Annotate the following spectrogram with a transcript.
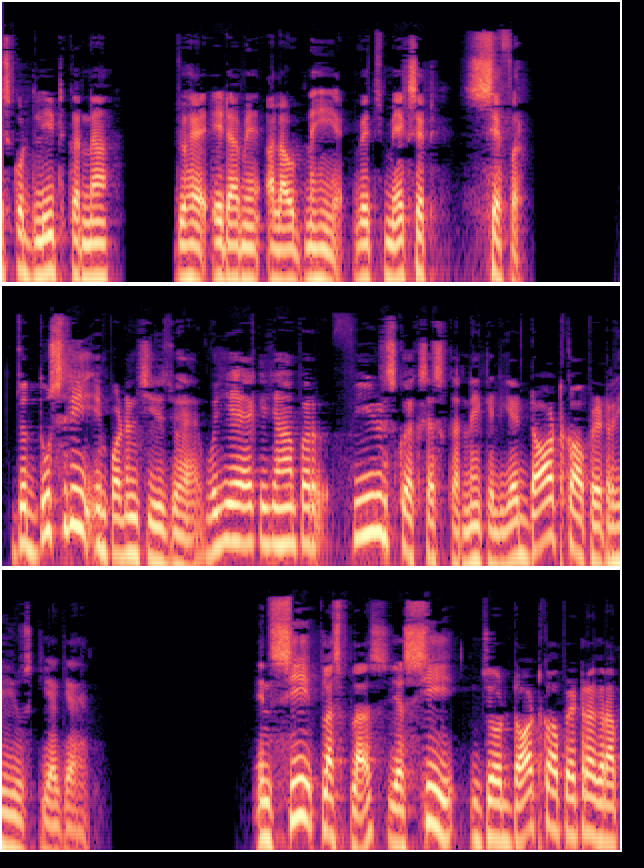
اس کو ڈیلیٹ کرنا جو ہے ایڈا میں الاؤڈ نہیں ہے وچ میکس اٹ سیفر جو دوسری امپورٹنٹ چیز جو ہے وہ یہ ہے کہ یہاں پر فیلڈس کو ایکسیس کرنے کے لیے ڈاٹ کا آپریٹر ہی یوز کیا گیا ہے ان سی پلس پلس یا سی جو ڈاٹ کا آپریٹر اگر آپ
